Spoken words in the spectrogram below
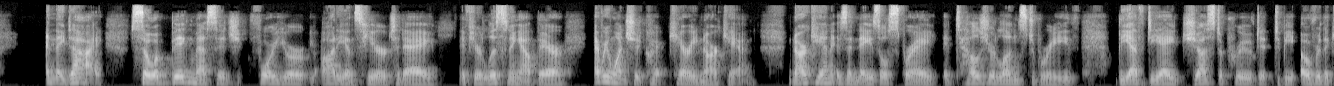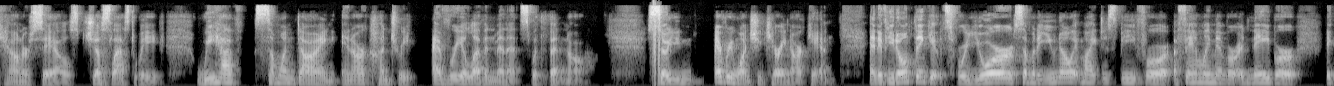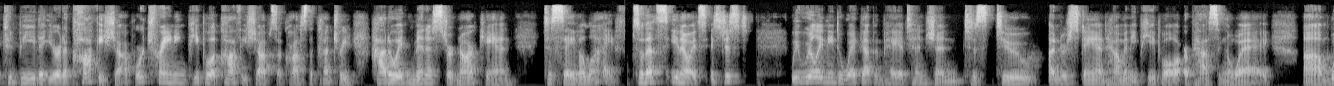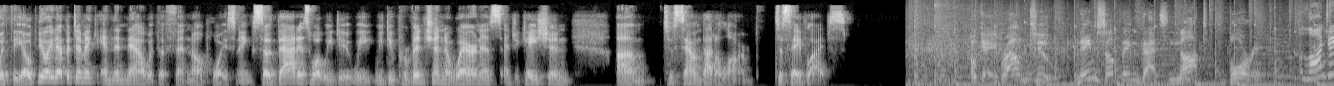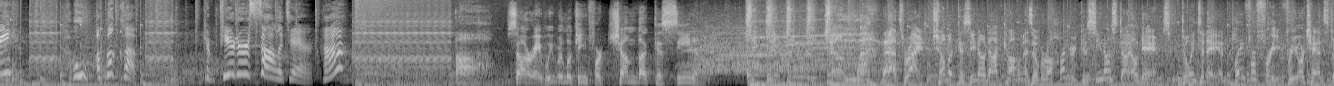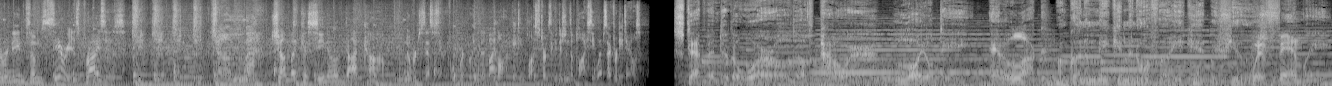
and they die. So, a big message for your, audience here today, if you're listening out there, everyone should ca- carry Narcan. Narcan is a nasal spray, it tells your lungs to breathe. The FDA just approved it to be over the counter sales just last week. We have someone dying in our country every 11 minutes with fentanyl. So you everyone should carry Narcan. And if you don't think it's for your somebody you know, it might just be for a family member, a neighbor. It could be that you're at a coffee shop. We're training people at coffee shops across the country how to administer Narcan to save a life. So that's, you know, it's it's just we really need to wake up and pay attention to to understand how many people are passing away um, with the opioid epidemic and then now with the fentanyl poisoning. So that is what we do. We we do prevention, awareness, education um, to sound that alarm to save lives. Okay, round two. Name something that's not boring. A laundry. Ooh, a book club. Computer solitaire. Huh? Ah. Sorry, we were looking for Chumba Casino. That's right. ChumbaCasino.com has over 100 casino style games. Join today and play for free for your chance to redeem some serious prizes. ChumbaCasino.com. No purchase necessary. Full prohibited by law. 18 plus terms and conditions apply. See website for details. Step into the world of power, loyalty, and luck. I'm going to make him an offer he can't refuse. With family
